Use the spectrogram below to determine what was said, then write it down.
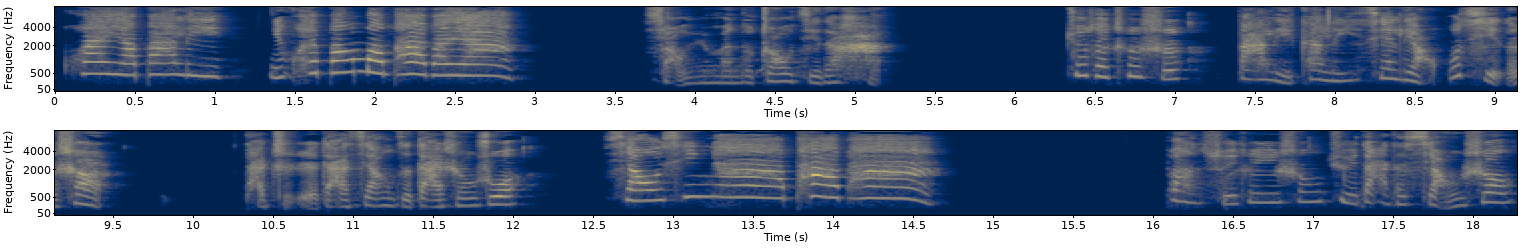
快呀，巴里，你快帮帮帕帕呀！小鱼们都着急的喊。就在这时，巴里干了一件了不起的事儿，他指着大箱子大声说：“小心啊，帕帕！”伴随着一声巨大的响声，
